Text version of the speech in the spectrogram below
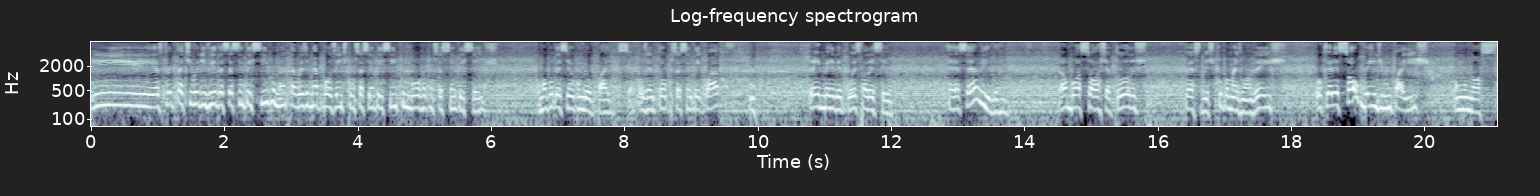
E a expectativa de vida é 65, né? Talvez eu me aposente com 65 e morra com 66. Como aconteceu com meu pai. Se aposentou com 64, três meses depois faleceu. Essa é a vida. Então, boa sorte a todos peço desculpa mais uma vez por querer só o bem de um país como o nosso.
